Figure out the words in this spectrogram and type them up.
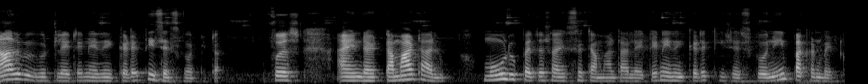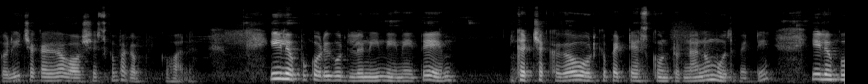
నాలుగు గుడ్లు అయితే నేను ఇక్కడ తీసేసుకుంటా ఫస్ట్ అండ్ టమాటాలు. మూడు పెద్ద సైజు టమాటాలు అయితే నేను ఇక్కడ తీసేసుకొని పక్కన పెట్టుకొని చక్కగా వాష్ చేసుకొని పక్కన పెట్టుకోవాలి. ఈలోపు కోడిగుడ్లని నేనైతే ఇక్కడ చక్కగా ఉడక పెట్టేసుకుంటున్నాను మూత పెట్టి. ఈలోపు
